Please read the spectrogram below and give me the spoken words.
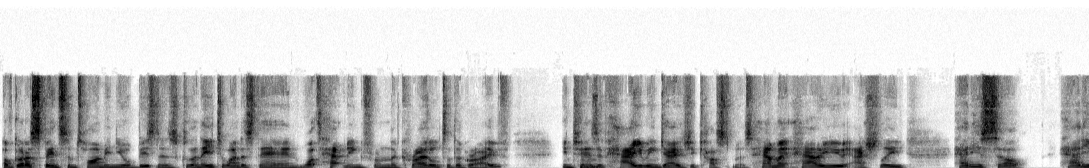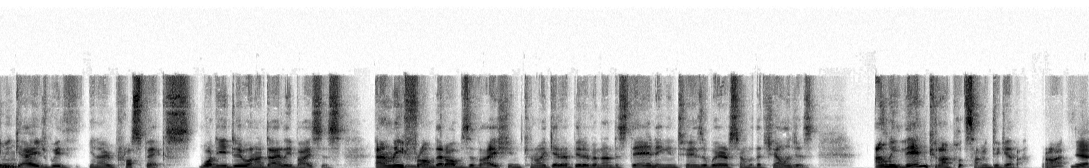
I've got to spend some time in your business because I need to understand what's happening from the cradle to the grave in terms mm. of how you engage your customers. How, how do you actually, how do you sell? How do you mm. engage with, you know, prospects? What do you do on a daily basis? Only mm. from that observation can I get a bit of an understanding in terms of where are some of the challenges. Only then can I put something together, right? Yeah.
